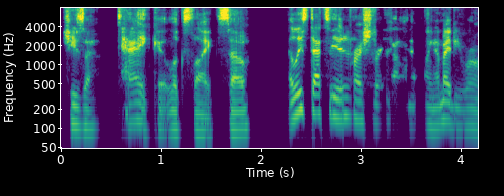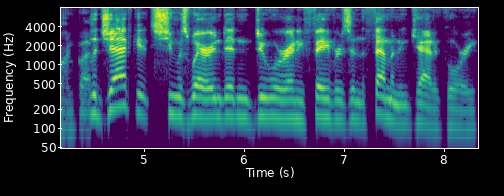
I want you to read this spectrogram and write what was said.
she's a tank. It looks like so. At least that's the yeah. impression I got. I might be wrong, but the jacket she was wearing didn't do her any favors in the feminine category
